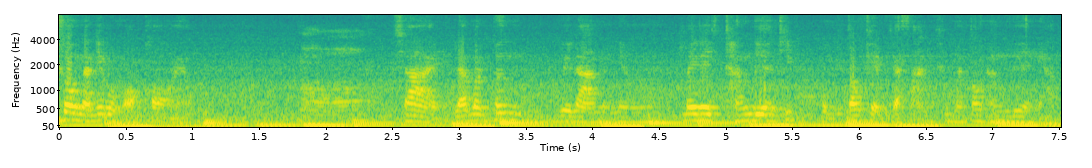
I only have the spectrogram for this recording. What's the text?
ช่วงนั้นที่ผมออกคอครับอ๋อใช่ แล้วมันเพิ่งเวลามันยังไม่ได้ทั้งเดือนที่ผมต้องเก็บเอกสารคือมันต้องทั้งเดือนครับ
